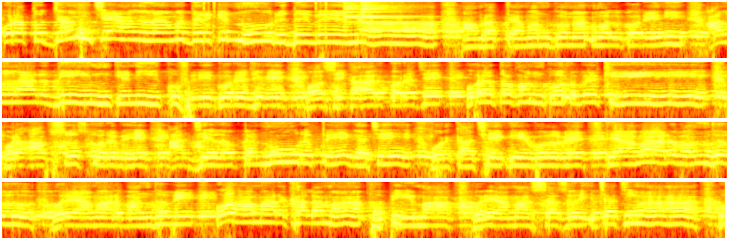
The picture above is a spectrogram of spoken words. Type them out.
ওরা তো জানছে আল্লাহ আমাদেরকে নূর দেবে না। আমরা তেমন কোন আমল করিনি। আল্লাহর দিনকে নিয়ে কুফরি করেছে, অস্বীকার করেছে। ওরা তখন করবে কি? ওরা আফসোস করবে। আর যে লোকটা নূর পেয়ে গেছে, ওর কাছে গিয়ে বলবে, হে আমার বন্ধু, ওরে আমার বান্ধবী, ও আমার খালামা ফুপি মা ওরে আমার শাশুড়ি চাচিমা ও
